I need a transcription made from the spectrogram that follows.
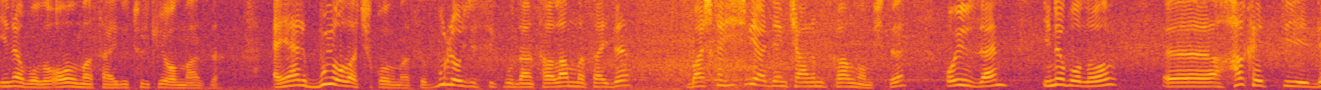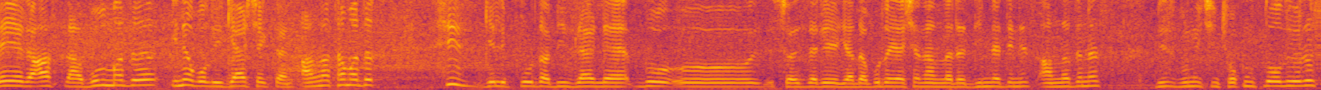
İnebolu olmasaydı Türkiye olmazdı. Eğer bu yol açık olması, bu lojistik buradan sağlanmasaydı başka hiçbir yerde imkanımız kalmamıştı. O yüzden İnebolu e, hak ettiği değeri asla bulmadı. İnebolu'yu gerçekten anlatamadık. Siz gelip burada bizlerle bu e, sözleri ya da burada yaşananları dinlediniz, anladınız. Biz bunun için çok mutlu oluyoruz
